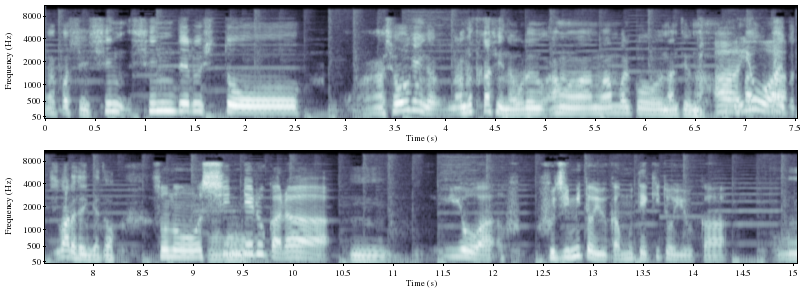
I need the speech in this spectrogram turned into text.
やっぱし、死ん死んでる人、あ証言がな難しいな。俺、あんまあんまりこう、なんていうの。あ 要は言われへんけど。その死んでるから、うん。要はふ不死身というか無敵というか、う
